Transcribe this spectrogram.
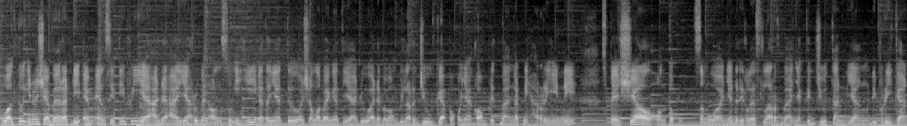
Waktu Indonesia Barat di MNC TV ya Ada ayah Ruben Onsu Ihi katanya tuh Masya Allah banget ya Aduh ada Babang Bilar juga Pokoknya komplit banget nih hari ini Spesial untuk semuanya dari Leslar Banyak kejutan yang diberikan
